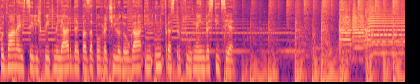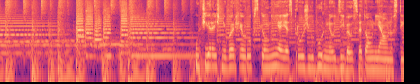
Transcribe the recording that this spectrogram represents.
po 12,5 milijarde pa za povračilo dolga in infrastrukturne investicije. Včerajšnji vrh Evropske unije je sprožil burne odzive v svetovni javnosti.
